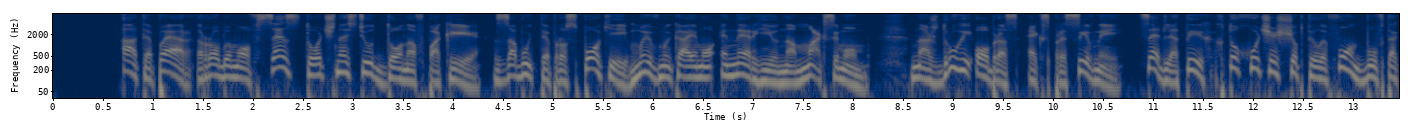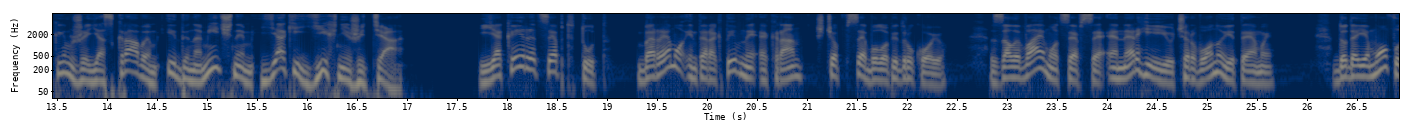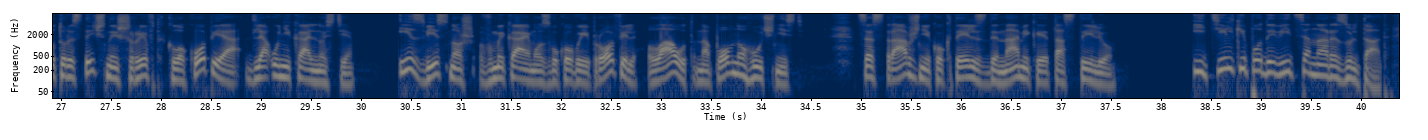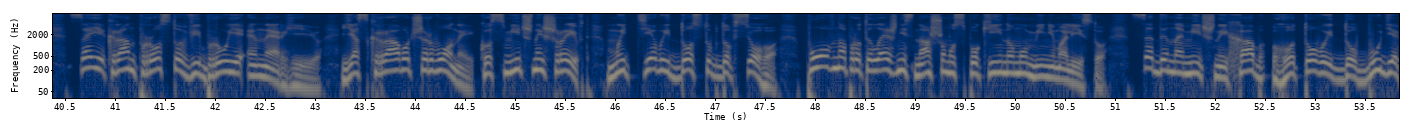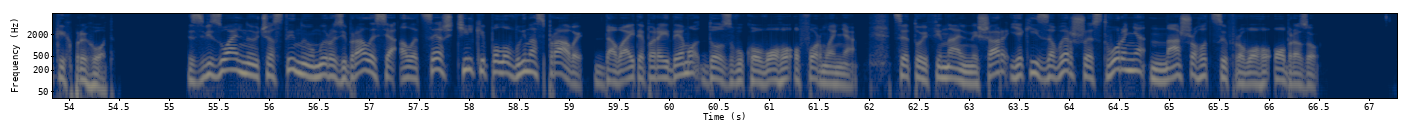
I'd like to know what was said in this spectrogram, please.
А тепер робимо все з точністю до навпаки. Забудьте про спокій, ми вмикаємо енергію на максимум. Наш другий образ експресивний. Це для тих, хто хоче, щоб телефон був таким же яскравим і динамічним, як і їхнє життя. Який рецепт тут? Беремо інтерактивний екран, щоб все було під рукою. Заливаємо це все енергією червоної теми. Додаємо футуристичний шрифт клокопія для унікальності. І, звісно ж, вмикаємо звуковий профіль Loud на повну гучність. Це справжній коктейль з динаміки та стилю. І тільки подивіться на результат. Цей екран просто вібрує енергією. Яскраво червоний, космічний шрифт, миттєвий доступ до всього, повна протилежність нашому спокійному мінімалісту. Це динамічний хаб, готовий до будь-яких пригод. З візуальною частиною ми розібралися, але це ж тільки половина справи. Давайте перейдемо до звукового оформлення. Це той фінальний шар, який завершує створення нашого цифрового образу.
